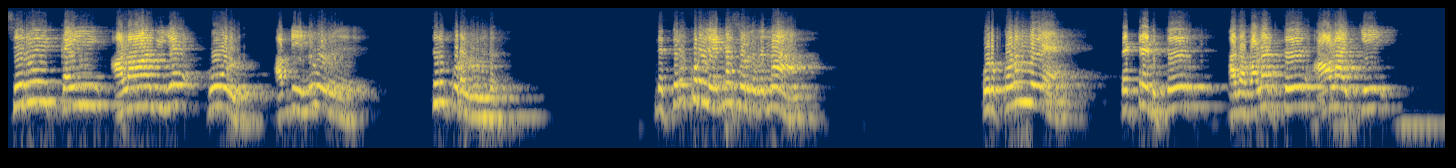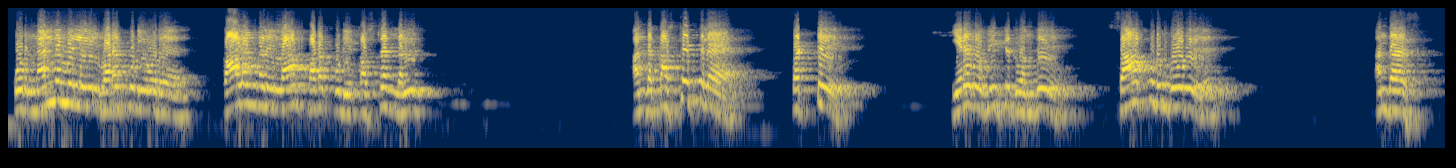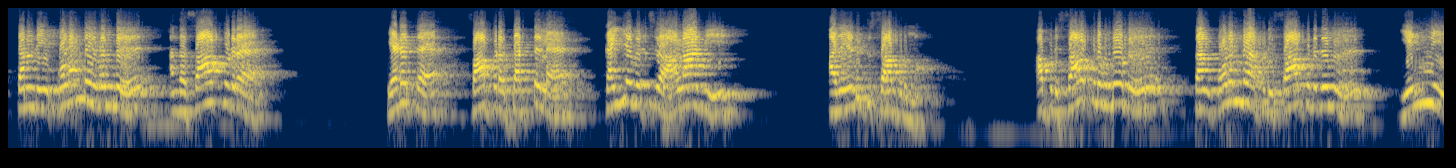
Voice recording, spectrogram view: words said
சிறு கை அளாவிய கோல் அப்படின்னு ஒரு திருக்குறள் உண்டு. இந்த திருக்குறள் என்ன சொல்லுதுன்னா ஒரு குழந்தைய பெற்றெடுத்து அதை வளர்த்து ஆளாக்கி ஒரு நல்ல நிலையில் வரக்கூடிய ஒரு காலங்களெல்லாம் படக்கூடிய கஷ்டங்கள் அந்த கஷ்டத்துல பட்டு இரவு வீட்டுக்கு வந்து சாப்பிடும்போது அந்த தன்னுடைய குழந்தை வந்து அந்த சாப்பிடுற இடத்த சாப்பிடுற தட்டுல கைய வச்சு அலாவி அதை எடுத்து சாப்பிடுமா? அப்படி சாப்பிடும்போது தன் குழந்தை அப்படி சாப்பிடுதுன்னு எண்ணி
